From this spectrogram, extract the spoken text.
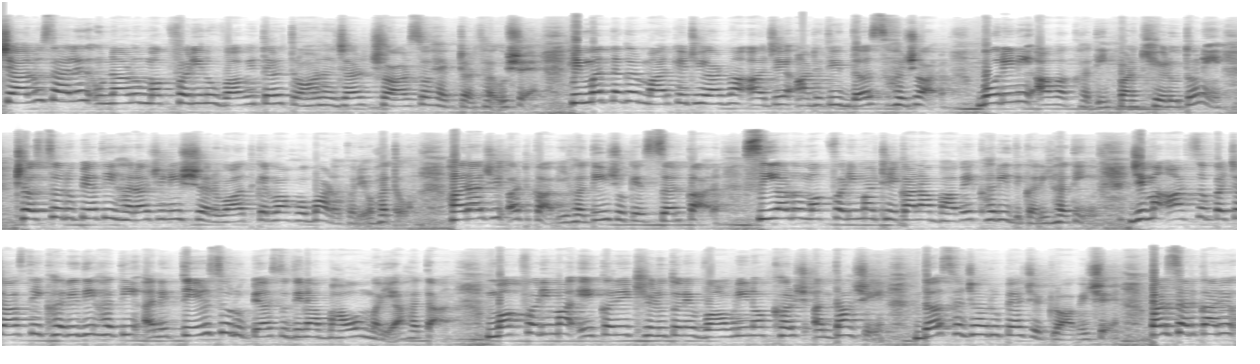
ચાલુ સાલે ઉનાળુ મગફળીનું વાવેતર ત્રણ હજાર ચારસો હેક્ટર થયું છે. હિંમતનગર માર્કેટ આજે આઠથી દસ હજાર બોરીની આવક હતી, પણ ખેડૂતોને છસો રૂપિયાથી હરાજીની શરૂઆત કરવા હોબાળો કર્યો હતો. હરાજી અટકાવી હતી, જોકે સરકાર શિયાળુ મગફળીમાં ઠેકાના ભાવે ખરીદ કરી હતી, જેમાં આઠસો પચાસથી ખરીદી હતી અને તેરસો રૂપિયા સુધીના ભાવો મળ્યા હતા. મગફળીમાં એકરે ખેડૂતોને વાવણીનો ખર્ચ અંદાજે દસ હજાર રૂપિયા જેટલો આવે છે. પણ સરકારે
